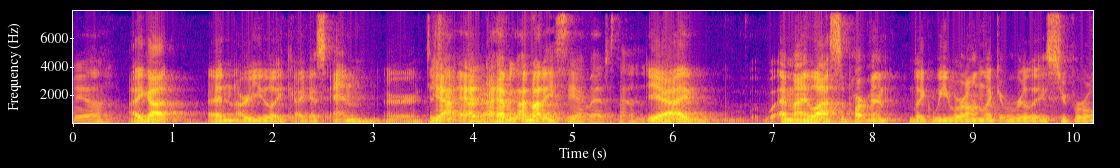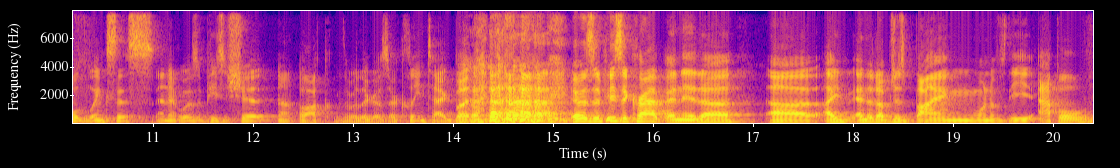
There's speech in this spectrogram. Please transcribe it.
Yeah. I got. And are you like I guess N or did yeah, you, and okay. I haven't. I'm not AC. I'm at just N. Yeah, I at my last apartment, like we were on like a really super old Linksys, and it was a piece of shit. Uh, oh, well, there goes our clean tag, but it was a piece of crap, and it. Uh, uh, I ended up just buying one of the Apple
